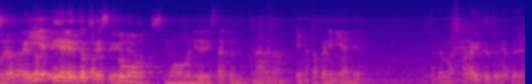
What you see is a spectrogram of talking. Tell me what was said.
Berapa? Detox. Iya, Iya, detox ya. ya. Gue mau detox. mau ini dari Instagram. Kenapa emang? Ya nggak tahu pengen ini aja. tapi emang separah itu ternyata ya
